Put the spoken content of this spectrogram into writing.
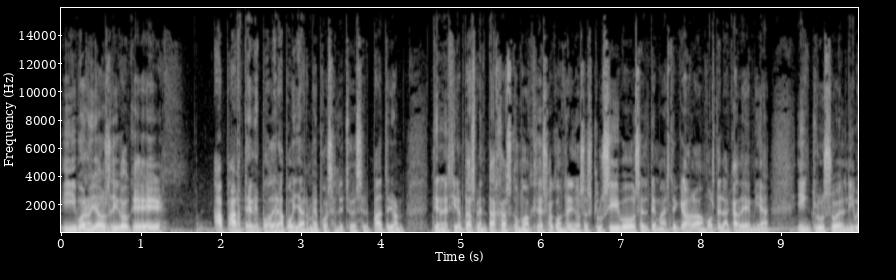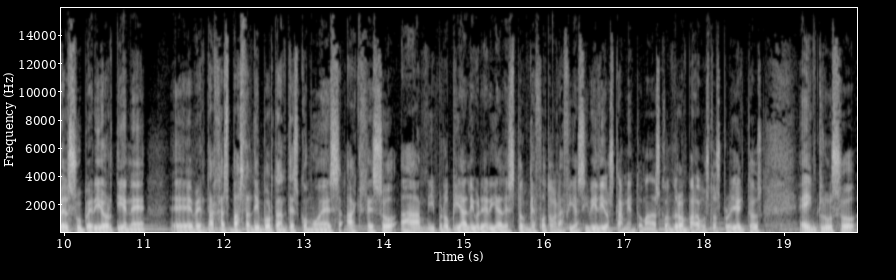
Y bueno, ya os digo que aparte de poder apoyarme, pues el hecho de ser Patreon tiene ciertas ventajas como acceso a contenidos exclusivos, el tema este que hablábamos de la academia, incluso el nivel superior tiene eh, ventajas bastante importantes como es acceso a mi propia librería de stock de fotografías y vídeos también tomadas con dron para vuestros proyectos e incluso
